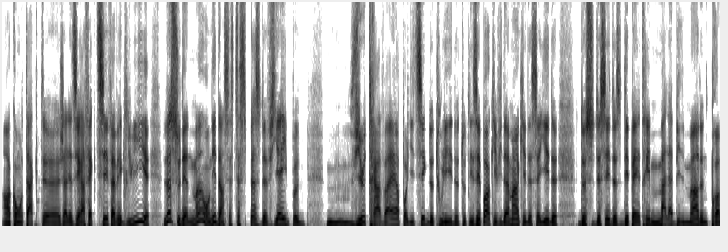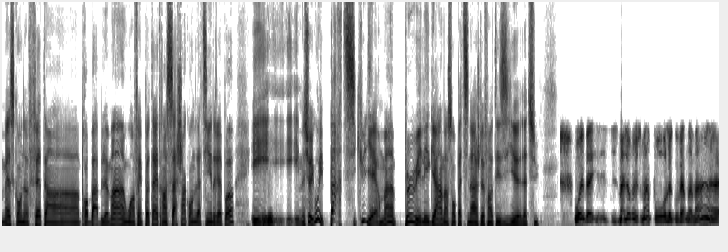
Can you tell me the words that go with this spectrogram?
en contact, euh, j'allais dire, affectif avec lui. Là, soudainement, on est dans cette espèce de vieille, vieux travers politique de, tous les, de toutes les époques, évidemment, qui est d'essayer de, d'essayer de, se dépêtrer malhabilement d'une promesse qu'on a faite en, probablement, ou enfin peut-être en sachant qu'on ne la tiendrait pas. Et, et, M. Legault est particulièrement peu élégant dans son patinage de fantaisie euh, là-dessus. Oui, ben, malheureusement pour le gouvernement, euh,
